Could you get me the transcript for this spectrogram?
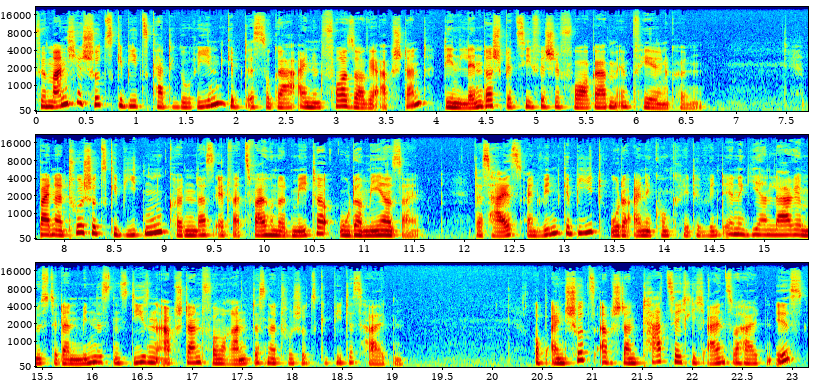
Für manche Schutzgebietskategorien gibt es sogar einen Vorsorgeabstand, den länderspezifische Vorgaben empfehlen können. Bei Naturschutzgebieten können das etwa 200 Meter oder mehr sein. Das heißt, ein Windgebiet oder eine konkrete Windenergieanlage müsste dann mindestens diesen Abstand vom Rand des Naturschutzgebietes halten. Ob ein Schutzabstand tatsächlich einzuhalten ist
